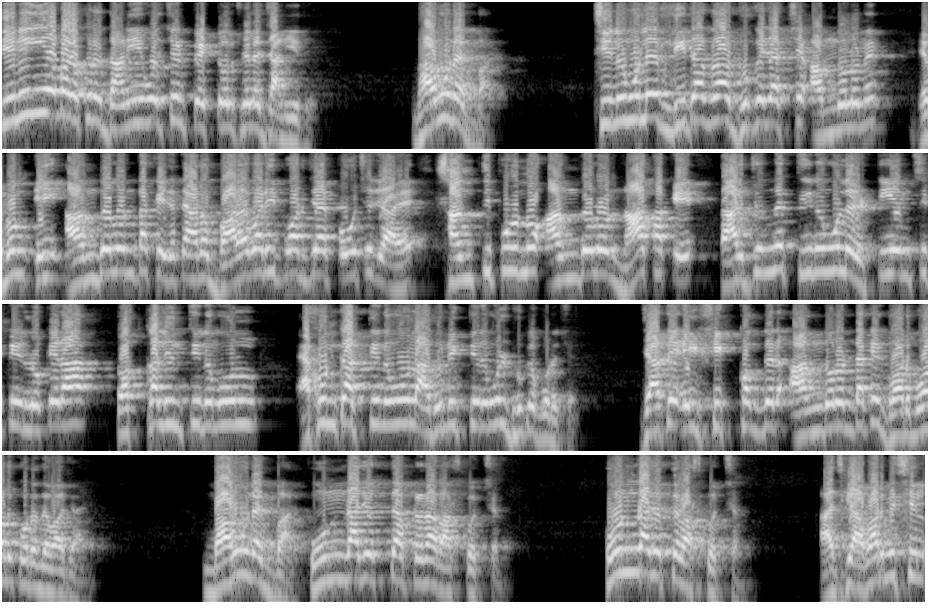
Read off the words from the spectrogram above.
তিনিই আবার ওখানে দাঁড়িয়ে বলছেন, পেট্রোল ফেলে জ্বালিয়ে দে। ভাবুন একবার। তৃণমূলের লিডাররা ঢুকে যাচ্ছে আন্দোলনে এবং এই আন্দোলনটাকে যাতে আরও বাড়াবাড়ি পর্যায়ে পৌঁছে যায়, শান্তিপূর্ণ আন্দোলন না থাকে, তার জন্য তৃণমূলের টিএমসিপির লোকেরা তৎকালীন তৃণমূল, এখনকার তৃণমূল, আধুনিক তৃণমূল ঢুকে পড়েছে। যাতে এই শিক্ষকদের আন্দোলনটাকে গড়বড় করে দেওয়া যায়। বাহুন একবার, কোন রাজত্বে আপনারা বাস করছেন? কোন রাজত্বে বাস করছেন? আজকে আবার মিছিল।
